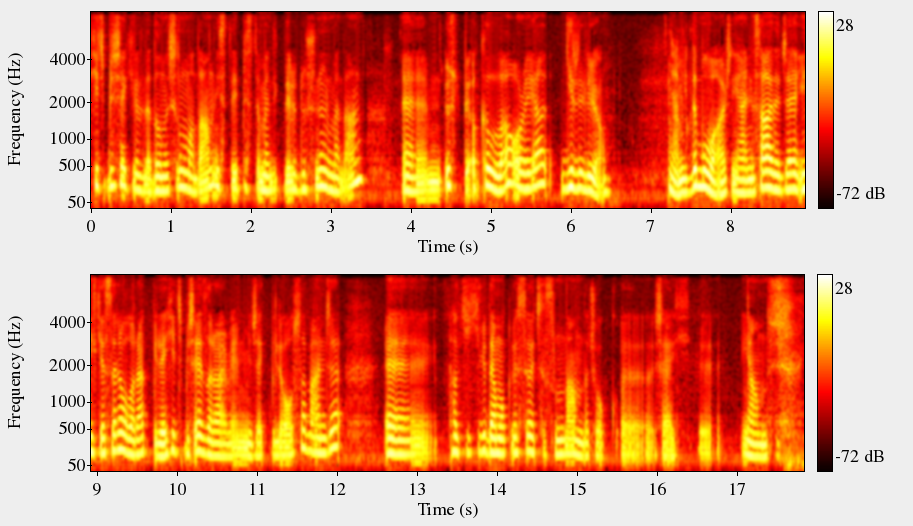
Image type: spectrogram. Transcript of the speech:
hiçbir şekilde danışılmadan, isteyip istemedikleri düşünülmeden e, üst bir akılla oraya giriliyor. Yani bir de bu var. Yani sadece ilkesel olarak bile hiçbir şey zarar verilmeyecek bile olsa bence e, hakiki bir demokrasi açısından da çok e, şey e, yanlış.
